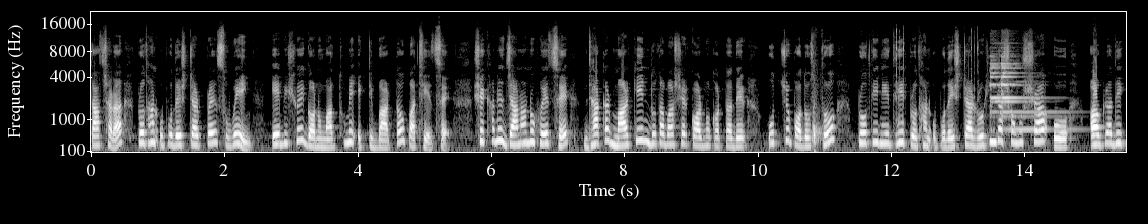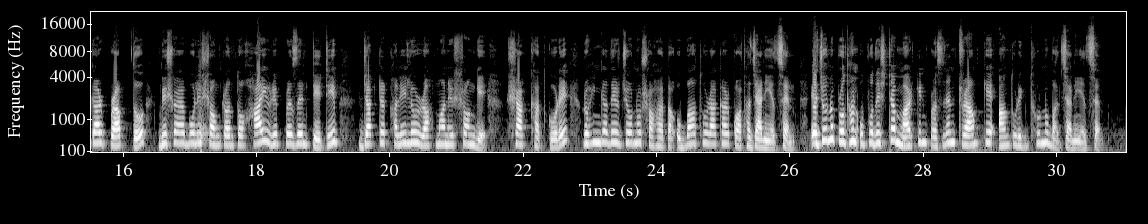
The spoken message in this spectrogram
তাছাড়া প্রধান উপদেষ্টার প্রেস উইং এ বিষয়ে গণমাধ্যমে একটি বার্তাও পাঠিয়েছে। সেখানে জানানো হয়েছে, ঢাকার মার্কিন দূতাবাসের কর্মকর্তাদের উচ্চপদস্থ প্রতিনিধি প্রধান উপদেষ্টা রোহিঙ্গা সমস্যা ও অগ্রাধিকার প্রাপ্ত বিষয়াবলী সংক্রান্ত হাই রিপ্রেজেন্টেটিভ ডাক্তার খালিলুর রহমানের সঙ্গে সাক্ষাৎ করে রোহিঙ্গাদের জন্য সহায়তা অব্যাহত রাখার কথা জানিয়েছেন। এজন্য প্রধান উপদেষ্টা মার্কিন প্রেসিডেন্ট ট্রাম্পকে আন্তরিক ধন্যবাদ জানিয়েছেন।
